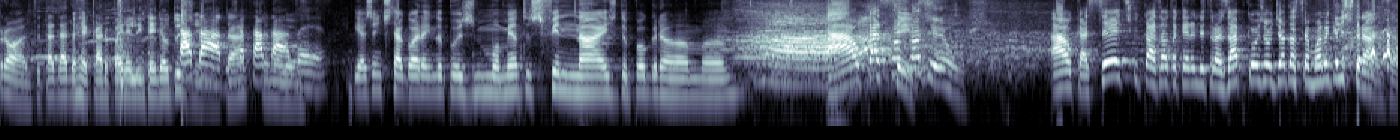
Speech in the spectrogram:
Pronto, tá dado o recado pra ele, ele entendeu tudinho, dado, tá? já tá Pequena dado, é. E a gente tá agora indo pros momentos finais do programa. Ah, o cacete. Graças a Deus. Ah, o cacete que o casal tá querendo transar, porque hoje é o dia da semana que eles transam.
